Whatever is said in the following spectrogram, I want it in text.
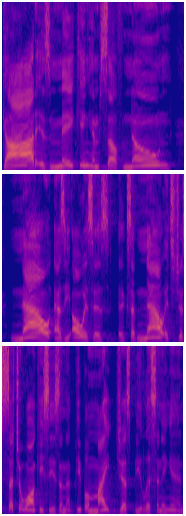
God is making himself known now as he always is, except now it's just such a wonky season that people might just be listening in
